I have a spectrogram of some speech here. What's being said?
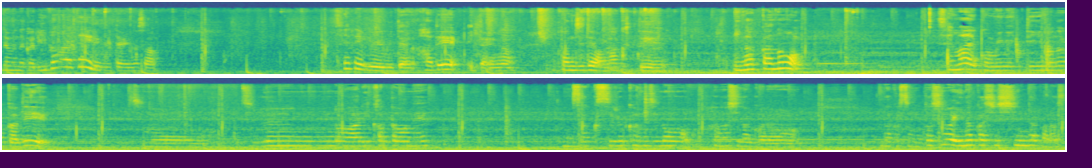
でもなんかリバーデイルみたいなさセレブみたいな派手みたいな感じではなくて田舎の狭いコミュニティの中でその自分の在り方をね模索する感じの話だからなんかその私は田舎出身だからさ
